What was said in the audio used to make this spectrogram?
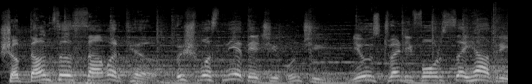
शब्दांचं सामर्थ्य विश्वसनीयतेची उंची न्यूज ट्वेंटी फोर सह्याद्री.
